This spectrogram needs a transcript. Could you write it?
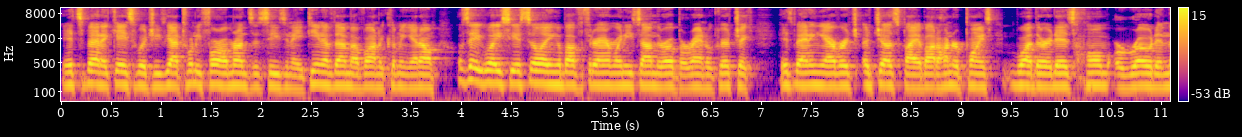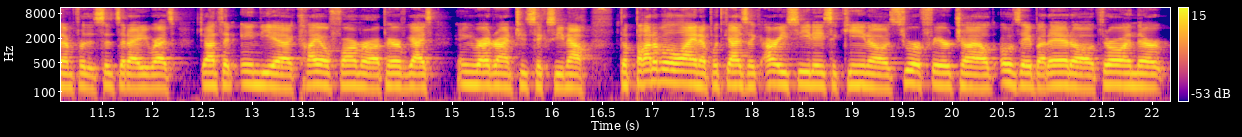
It's been a case which he's got 24 home runs this season, 18 of them have wound up coming at home. Jose Iglesias still hitting above 300 when he's on the road, but Randall Grichuk, his batting average adjusts by about 100 points, whether it is home or road. And then for the Cincinnati Reds, Jonathan India, Kyle Farmer, a pair of guys hitting right around 260 now. The bottom of the lineup with guys like Aristides Aquino, Stuart Fairchild, Jose Barrero, throw in their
